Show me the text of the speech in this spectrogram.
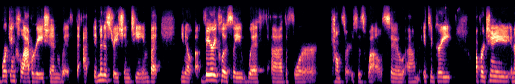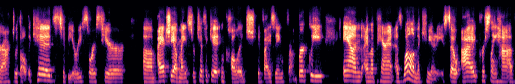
work in collaboration with the administration team, but you know very closely with uh, the four counselors as well. So um, it's a great opportunity to interact with all the kids, to be a resource here. Um, I actually have my certificate in college advising from Berkeley, and I'm a parent as well in the community. So I personally have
